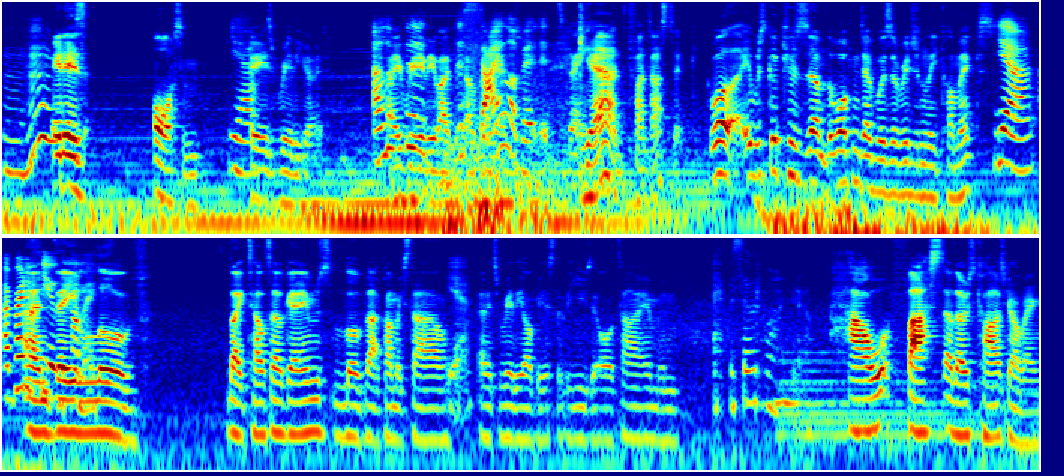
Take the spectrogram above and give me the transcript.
hmm It is awesome. Yeah. It is really good. I love I the, really like the the style games. of it. It's great. Yeah, fantastic. Well, it was good because um, The Walking Dead was originally comics. Yeah. I've read a and few of they the comics. love like Telltale games love that comic style. Yeah. And it's really obvious that they use it all the time. And Episode one. yeah. how fast are those cars going?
